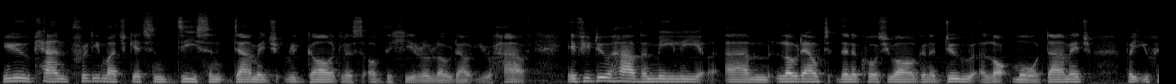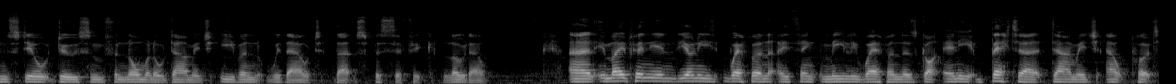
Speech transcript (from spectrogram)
You can pretty much get some decent damage regardless of the hero loadout you have. If you do have a melee um, loadout, then of course you are going to do a lot more damage, but you can still do some phenomenal damage even without that specific loadout. And in my opinion, the only weapon, I think, melee weapon that's got any better damage output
